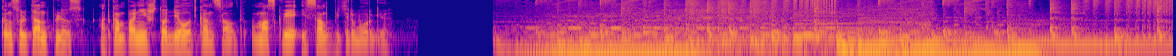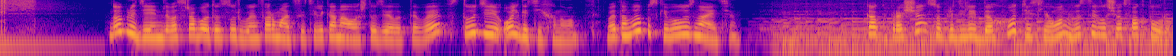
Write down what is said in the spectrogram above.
Консультант Плюс от компании «Что делать консалт» в Москве и Санкт-Петербурге. Добрый день! Для вас работает служба информации телеканала «Что делать ТВ» в студии Ольга Тихонова. В этом выпуске вы узнаете, как упрощенцу определить доход, если он выставил счет-фактуру,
